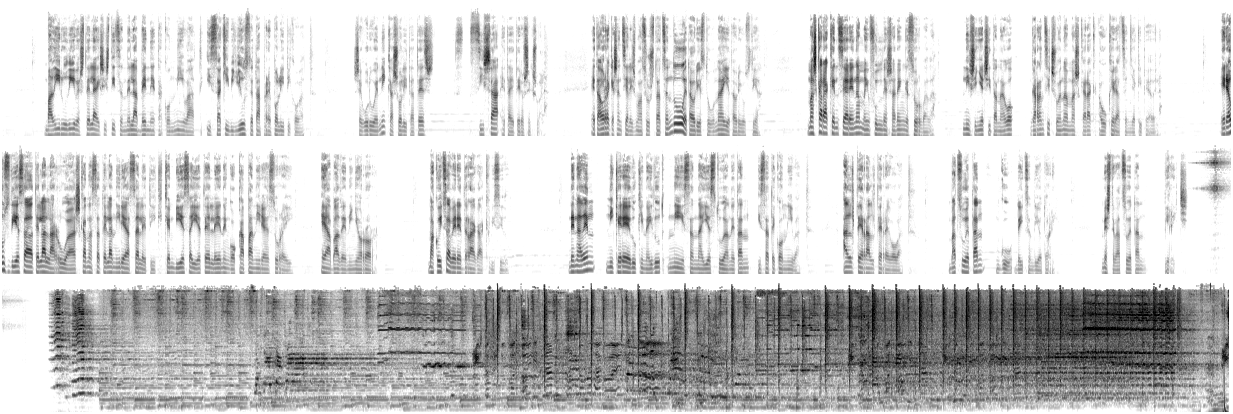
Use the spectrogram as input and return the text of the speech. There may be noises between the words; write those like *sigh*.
Badirudi bestela existitzen dela benetako ni bat, izaki biluz eta prepolitiko bat. Seguruenik kasualitatez zisa eta heterosexuala. Eta horrek esentzialismoa sustatzen du, eta hori ez dugu nahi, eta hori guztia. Maskara kentzearena mindfulnessaren gezur bada. Ni sinetxitan nago, garrantzitsuena maskarak aukeratzen jakitea dela. Erauz dieza atela larrua, askan azatela nire azaletik, ken biezaiete lehenengo kapa nire ezurrei, ea baden inorror. Bakoitza bere dragak bizi du. Dena den, nik ere eduki nahi dut ni izan nahi ez dudanetan izateko ni bat. Alter-alterrego bat. Batzuetan gu deitzen diotorri. Beste batzuetan pirritx.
